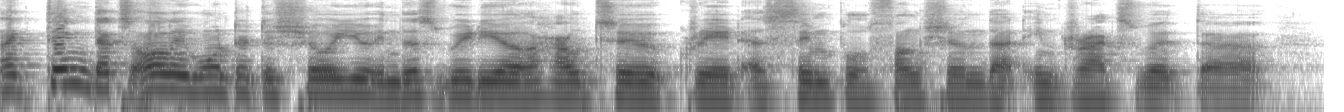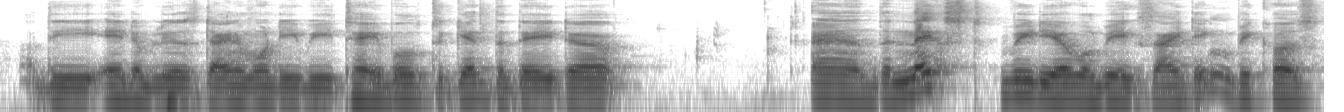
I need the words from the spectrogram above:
I think that's all I wanted to show you in this video how to create a simple function that interacts with uh, the AWS DynamoDB table to get the data. And the next video will be exciting because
